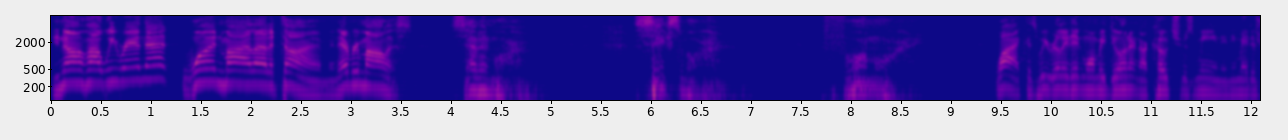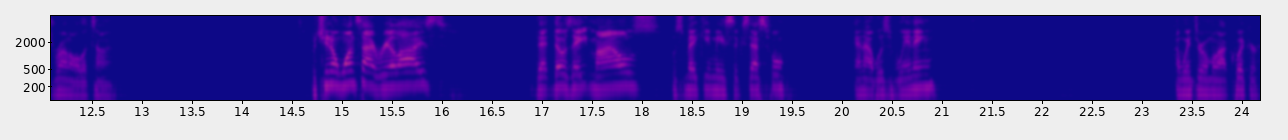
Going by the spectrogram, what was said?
You know how we ran that? One mile at a time. And every mile is seven more, six more, four more. Why? Because we really didn't want to be doing it, and our coach was mean, and he made us run all the time. But you know, once I realized that those eight miles was making me successful and I was winning, I went through them a lot quicker.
